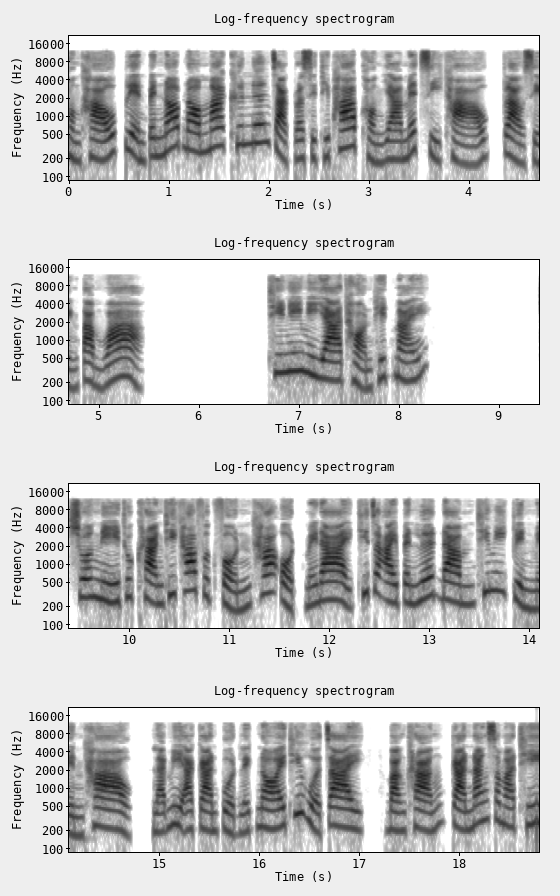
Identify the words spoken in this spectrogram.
ของเขาเปลี่ยนเป็นนอบน้อมมากขึ้นเนื่องจากประสิทธิภาพของยาเม็ดสีขาว กล่าวเสียงต่ำว่า ที่นี่มียาถอนพิษไหม ช่วงนี้ทุกครั้งที่ข้าฝึกฝนข้าอดไม่ได้ที่จะไอเป็นเลือดดำที่มีกลิ่นเหม็นคาว และมีอาการปวดเล็กน้อยที่หัวใจ บางครั้งการนั่งสมาธิ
